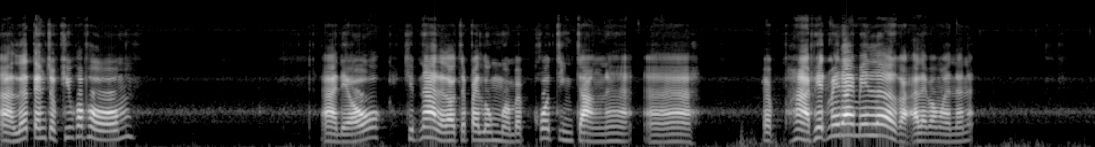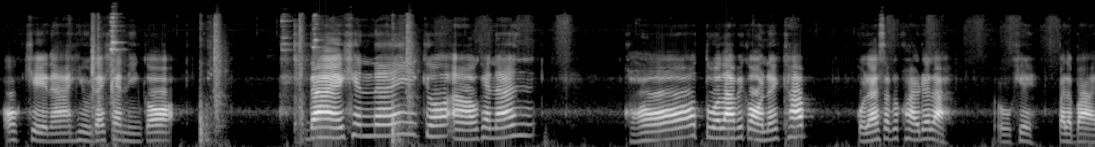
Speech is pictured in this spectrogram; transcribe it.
อ่าเลือดเต็มจบคลิปครับผม อ่าเดี๋ยว คลิปหน้าเดี๋ยวเราจะไปลงเหมือนแบบโคตรจริงจังนะฮะ อ่า แบบหาเพชรไม่ได้ไม่เลิกอะอะไรประมาณนั้นนะโอเคนะฮิวได้แค่นี้ก็ ได้แค่ไหนก็เอาแค่นั้น ขอตัวลาไปก่อนนะครับ กดไลค์ซับสไคร b e ด้วยล่ะ โอเค ไปละบาย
